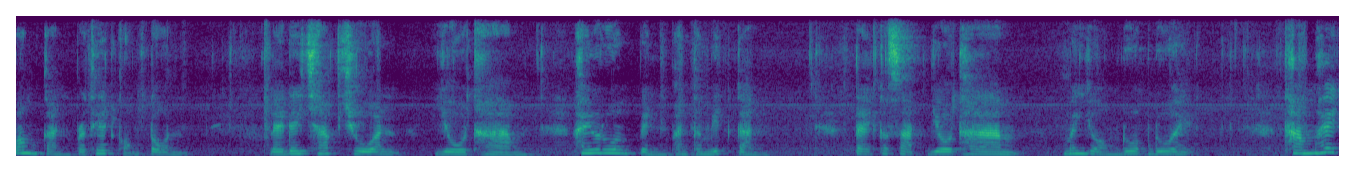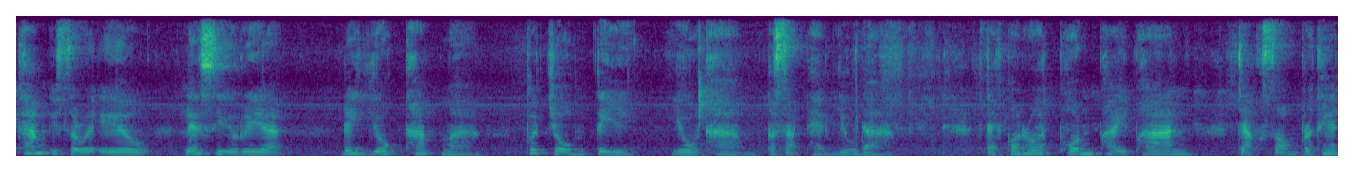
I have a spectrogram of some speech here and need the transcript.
ป้องกันประเทศของตน และได้ชักชวนโยธามให้ร่วมเป็นพันธมิตรกัน แต่กษัตริย์โยธามไม่ยอมร่วมด้วยทำให้ทั้งอิสราเอลและซีเรียได้ยกทัพมาเพื่อโจมตีโยธาม กษัตริย์แห่งยูดาห์แต่ก็รอดพ้นภัยพานจากสองประเทศ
